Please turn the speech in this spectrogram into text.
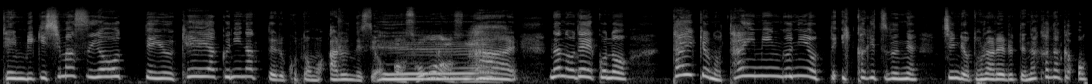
転引きしますよっていう契約になってることもあるんですよ。あそうなんですね。はい。なのでこの退去のタイミングによって1ヶ月分ね賃料取られるってなかなか大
